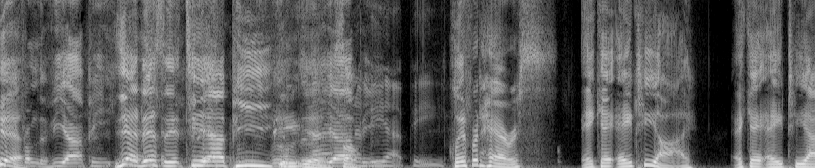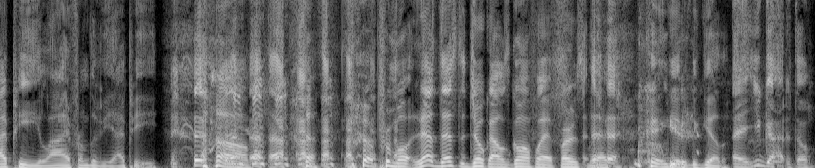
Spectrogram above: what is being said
Yeah. from the VIP. yeah, that's it. T.I.P. Yeah, Yeah. so VIP. Clifford Harris, aka Ti, aka TIP, live from the VIP. Um, promote that's that's the joke I was going for at first, but I couldn't get it together. Hey, you got it though.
